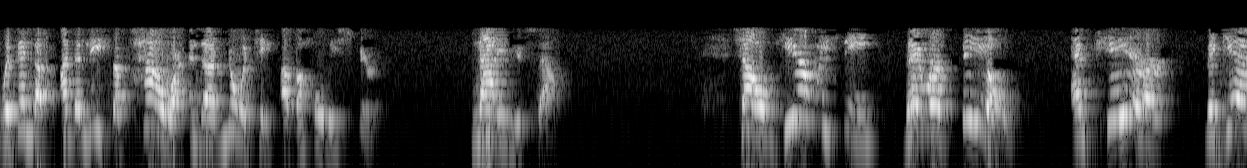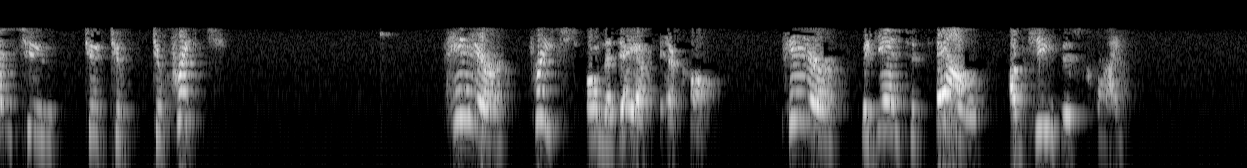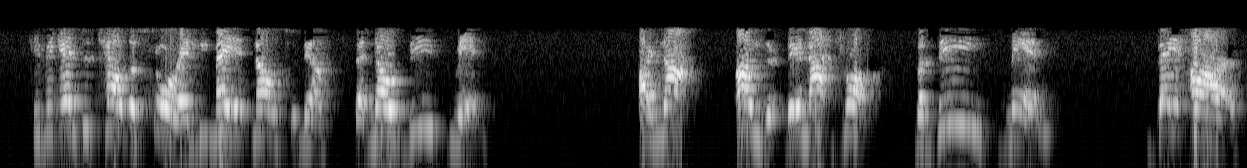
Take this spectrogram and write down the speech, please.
within the, underneath the power and the anointing of the Holy Spirit not in yourself. So here we see they were filled, and Peter began to, to, to, to preach. Peter preached on the day of Pentecost. Peter began to tell of Jesus Christ. He began to tell the story, and he made it known to them that no, these men are not under, they're not drunk. But these men, they are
